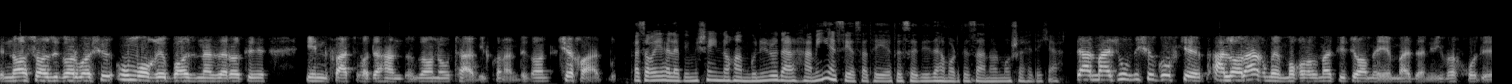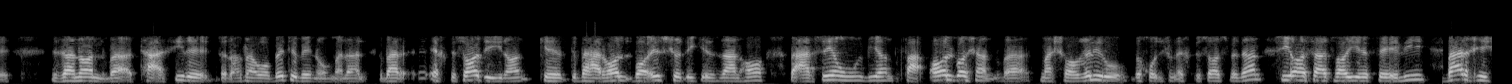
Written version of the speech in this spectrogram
ناسازگار باشه اون موقع باز نظرات این فتوا دهندگان و تحویل کنندگان چه خواهد بود؟ پس آقای علوی میشه این ناهمگونی رو در همه سیاست های اقتصادی در مورد زنان مشاهده کرد؟ در مجموع میشه گفت که علیرغم مقاومت جامعه مدنی و خود زنان و تاثیر روابط بین الملل بر اقتصاد ایران که به هر حال باعث شده که زنها به عرصه عمومی بیان فعال باشن و مشاغلی رو به خودشون اختصاص بدن سیاست های فعلی برخیش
